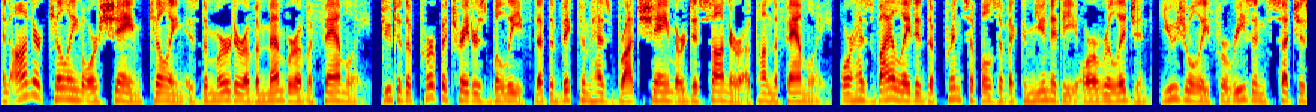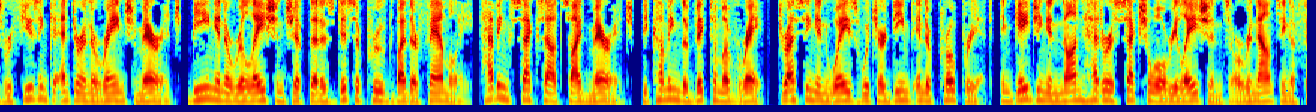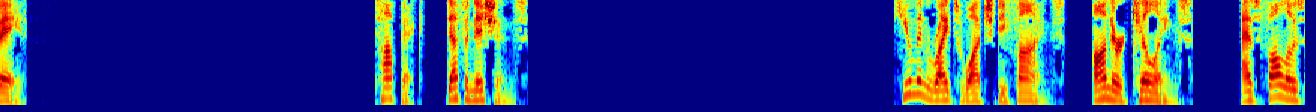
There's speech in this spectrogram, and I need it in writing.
An honor killing or shame killing is the murder of a member of a family, due to the perpetrator's belief that the victim has brought shame or dishonor upon the family, or has violated the principles of a community or a religion, usually for reasons such as refusing to enter an arranged marriage, being in a relationship that is disapproved by their family, having sex outside marriage, becoming the victim of rape, dressing in ways which are deemed inappropriate, engaging in non-heterosexual relations or renouncing a faith. Topic: Definitions. Human Rights Watch defines honor killings as follows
